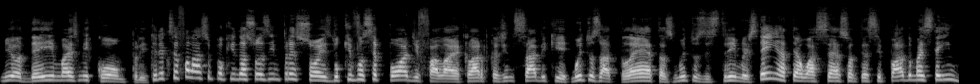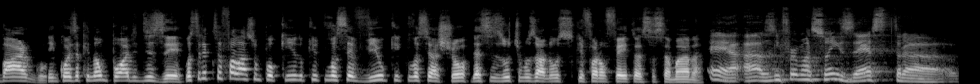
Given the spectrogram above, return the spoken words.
me odeie, mas me compre. Queria que você falasse um pouquinho das suas impressões, do que você pode falar, é claro, porque a gente sabe que muitos atletas, muitos streamers têm até o acesso antecipado, mas tem embargo, tem coisa que não pode dizer. Gostaria que você falasse um pouquinho do que você viu, o que você achou desses últimos anúncios que foram feitos essa semana. É, as informações extra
